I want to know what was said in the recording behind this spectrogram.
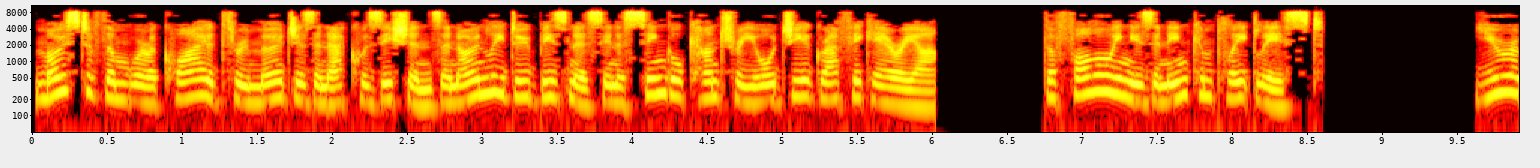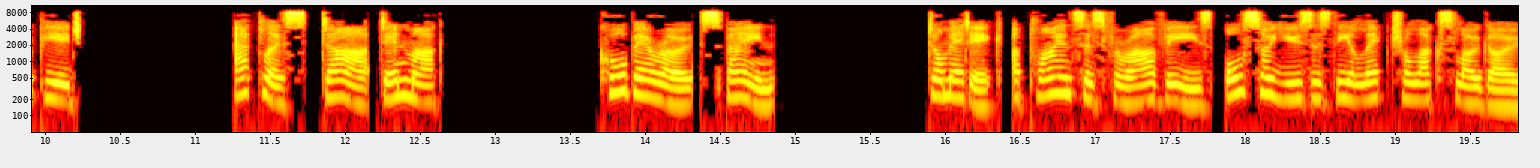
Most of them were acquired through mergers and acquisitions and only do business in a single country or geographic area. The following is an incomplete list. Europe AEG Atlas, DA Denmark Corbero Spain Dometic, appliances for RVs, also uses the Electrolux logo.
